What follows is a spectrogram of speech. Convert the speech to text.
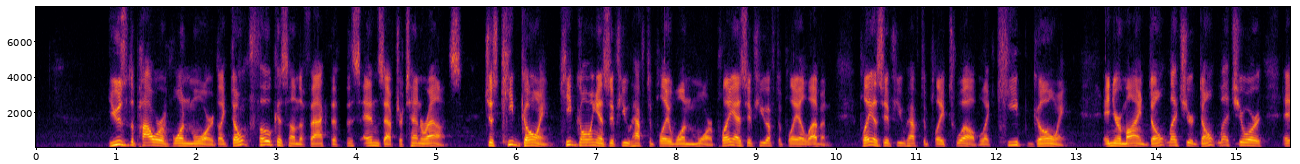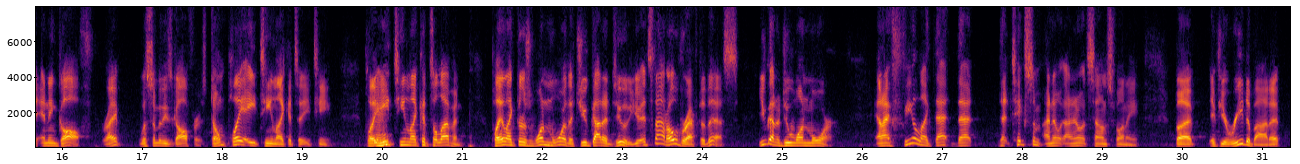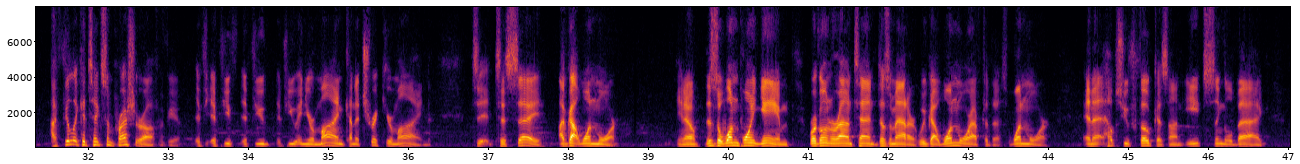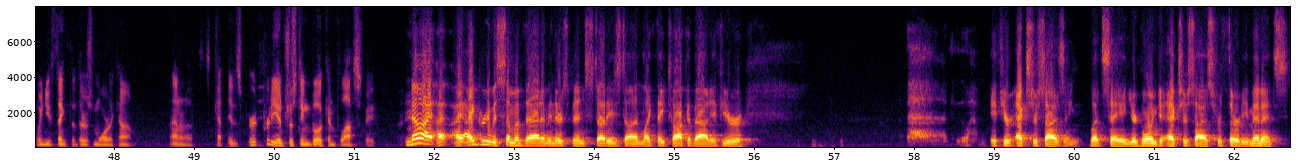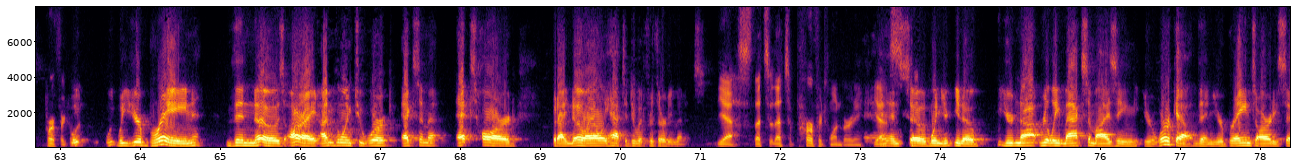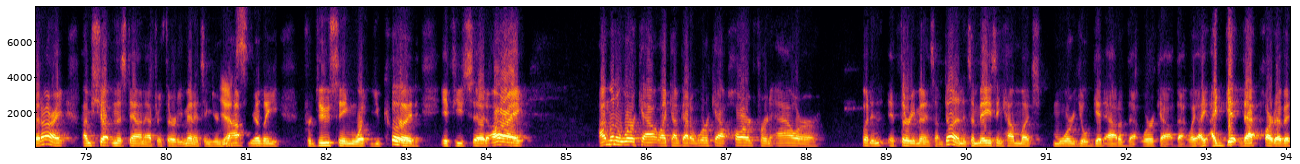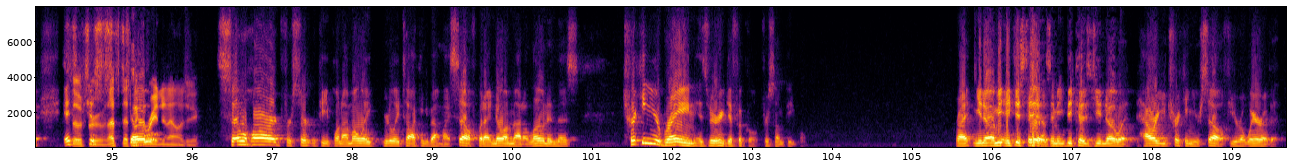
use the power of one more. Like don't focus on the fact that this ends after ten rounds just keep going. Keep going as if you have to play one more. Play as if you have to play 11. Play as if you have to play 12. Like keep going in your mind. Don't let your don't let your and in golf, right? With some of these golfers, don't play 18 like it's 18. Play mm-hmm. 18 like it's 11. Play like there's one more that you've got to do. It's not over after this. You've got to do one more. And I feel like that that that takes some I know I know it sounds funny, but if you read about it, I feel like it takes some pressure off of you. If, if you if you if you in your mind kind of trick your mind to to say I've got one more. You know, this is a one point game. We're going around 10. Doesn't matter. We've got one more after this, one more. And that helps you focus on each single bag when you think that there's more to come. I don't know. It's, a pretty interesting book in philosophy. No, I, I, I agree with some of that. I mean, there's been studies done, like they talk about if you're if you're exercising, let's say, and you're going to exercise for 30 minutes, perfect. W- w- your brain then knows, all right, I'm going to work X, X hard, but I know I only have to do it for 30 minutes. Yes, that's that's a perfect one, Bernie. Yes. And so when you're, you know, you're not really maximizing your workout, then your brain's already said, all right, I'm shutting this down after 30 minutes, and you're yes. not really producing what you could if you said, all right, I'm going to work out like I've got to work out hard for an hour but in, at 30 minutes I'm done. It's amazing how much more you'll get out of that workout that way. I, I get that part of it. It's so true. That's, that's so, a great analogy. So hard for certain people, and I'm only really talking about myself, but I know I'm not alone in this. Tricking your brain is very difficult for some people. Right? You know, I mean, it just is. I mean, because you know it. How are you tricking yourself? You're aware of it.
